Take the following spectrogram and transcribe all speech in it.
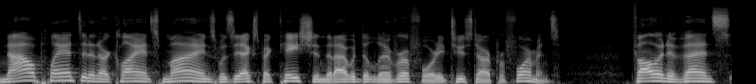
Now planted in our clients' minds was the expectation that I would deliver a 42 star performance. Following events,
